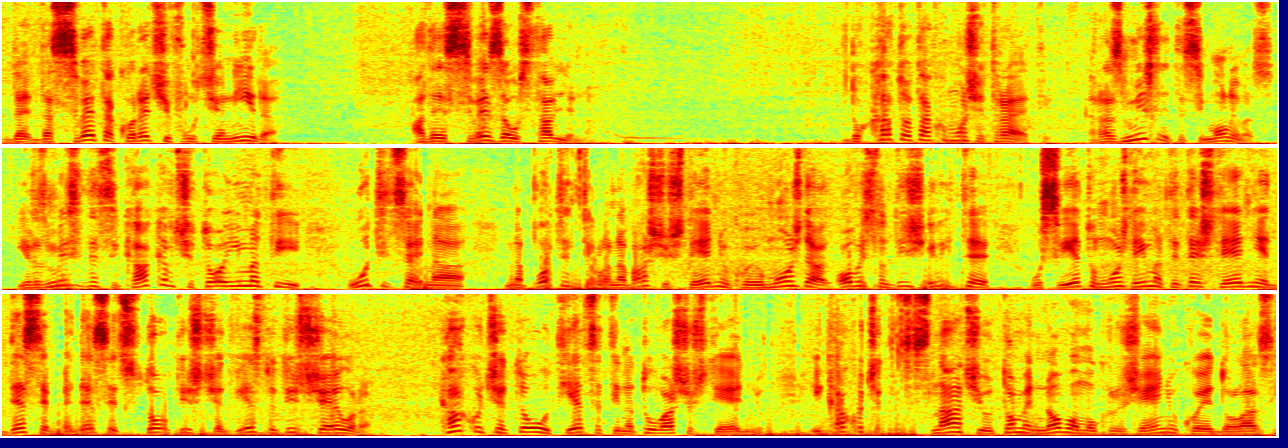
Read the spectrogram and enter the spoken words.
da, da sve tako reći funkcionira, a da je sve zaustavljeno. Do kad to tako može trajati? Razmislite si, molim vas, i razmislite si kakav će to imati utjecaj na, na potencijalno na vašu štednju koju možda, ovisno gdje živite u svijetu, možda imate te štednje 10, 50, 100 tisuća, 200 tisuća eura. Kako će to utjecati na tu vašu štednju i kako ćete se snaći u tome novom okruženju koje dolazi?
